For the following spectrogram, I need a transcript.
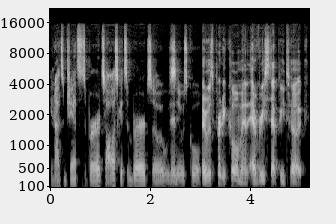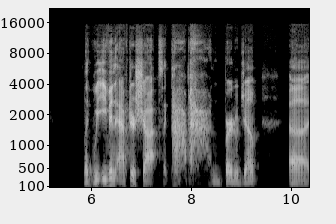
you know had some chances of birds. Saw us get some birds, so it was And it was cool. it was pretty cool, man. Every step he took, like we even after shots, like pa pa, and bird would jump. Uh,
